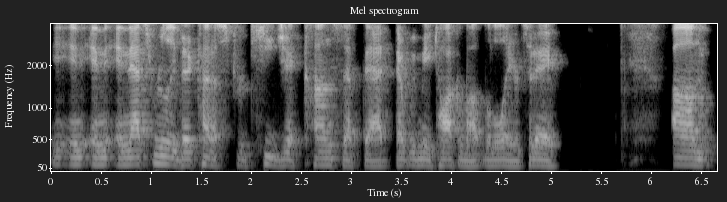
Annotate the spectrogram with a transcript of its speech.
And, and, and that's really the kind of strategic concept that that we may talk about a little later today. Um,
